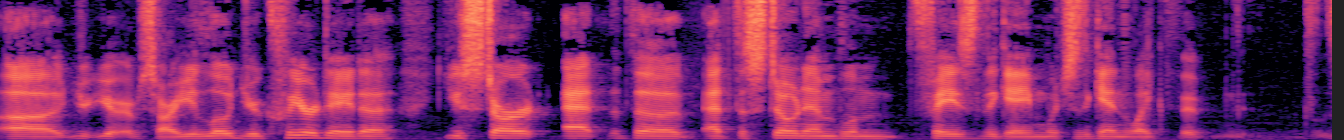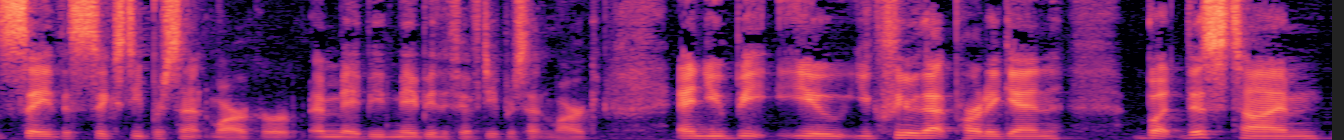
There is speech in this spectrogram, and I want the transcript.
Uh, your, your, I'm sorry, you load your clear data. You start at the at the stone emblem phase of the game, which is again like the say the 60% mark or maybe maybe the 50% mark and you be you you clear that part again but this time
